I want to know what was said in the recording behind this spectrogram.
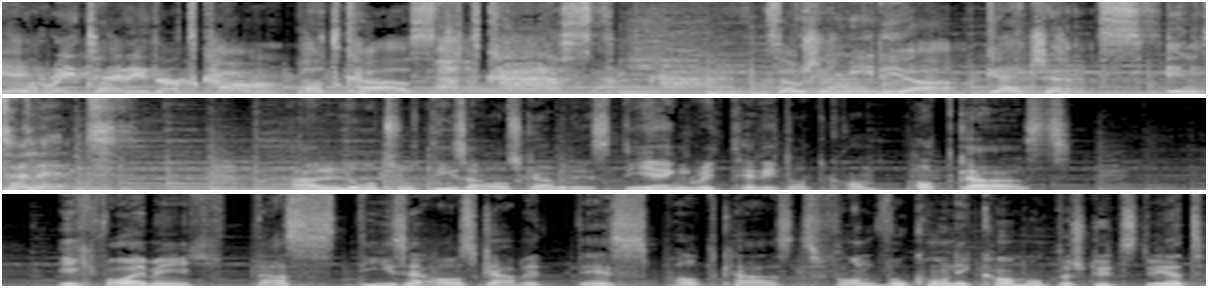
TheAngryTeddy.com Podcast. Podcast. Social Media, Gadgets, Internet. Hallo zu dieser Ausgabe des TheAngryTeddy.com Podcasts. Ich freue mich, dass diese Ausgabe des Podcasts von Vuconicom unterstützt wird.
